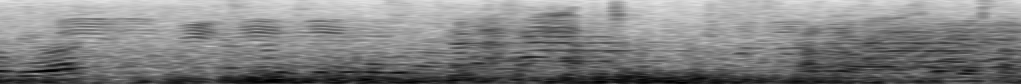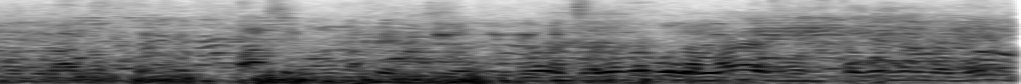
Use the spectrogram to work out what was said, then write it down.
Motivat. Ah, està motivat passi molt que tio. Però això puta mare, s'ho està de punt.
